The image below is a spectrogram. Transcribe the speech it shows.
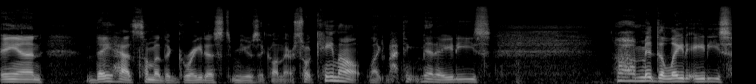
And they had some of the greatest music on there. So it came out like, I think, mid-80s. Uh, mid to late 80s.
